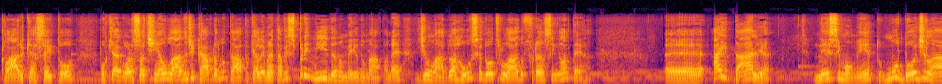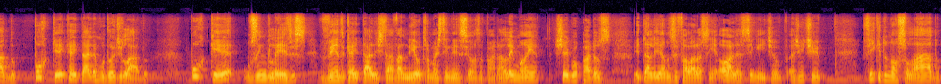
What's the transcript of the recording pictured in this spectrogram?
claro que aceitou, porque agora só tinha o lado de cá para lutar, porque a Alemanha estava espremida no meio do mapa, né? De um lado a Rússia, do outro lado França e Inglaterra. É, a Itália, nesse momento, mudou de lado. Por que, que a Itália mudou de lado? porque os ingleses, vendo que a Itália estava neutra, mas tendenciosa para a Alemanha, chegou para os italianos e falaram assim: olha, é o seguinte, a gente fique do nosso lado,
